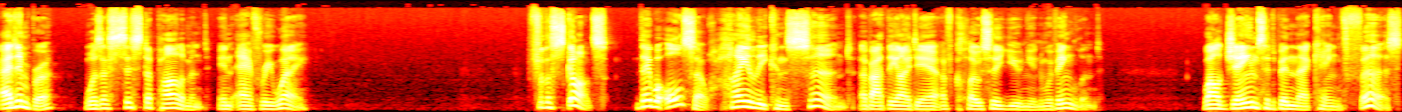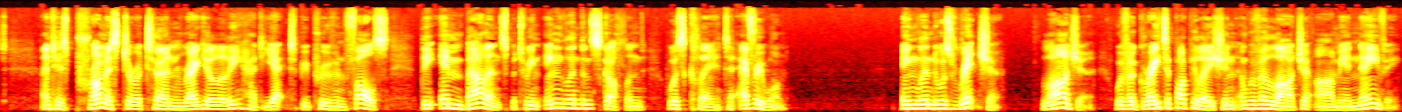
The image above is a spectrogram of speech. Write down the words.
Edinburgh was a sister parliament in every way. For the Scots, they were also highly concerned about the idea of closer union with England. While James had been their king first, and his promise to return regularly had yet to be proven false, the imbalance between England and Scotland was clear to everyone. England was richer, larger, with a greater population and with a larger army and navy.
